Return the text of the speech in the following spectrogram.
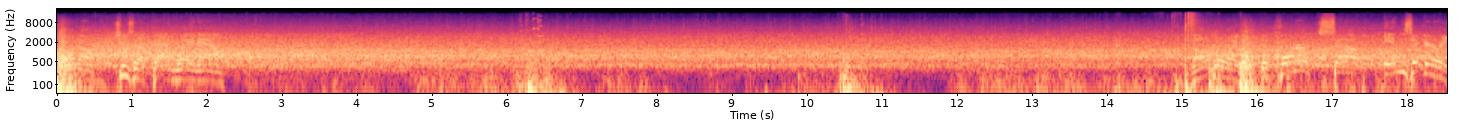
Oh no, she's in a bad way now. Oh boy, the corner set up in Zaguri.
